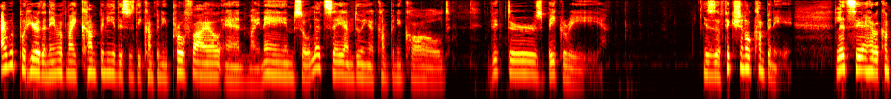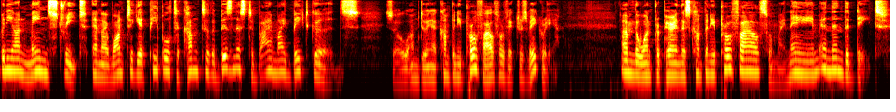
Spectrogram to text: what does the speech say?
I would put here the name of my company. This is the company profile and my name. So let's say I'm doing a company called Victor's Bakery. This is a fictional company. Let's say I have a company on Main Street and I want to get people to come to the business to buy my baked goods. So I'm doing a company profile for Victor's Bakery. I'm the one preparing this company profile, so my name and then the date.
